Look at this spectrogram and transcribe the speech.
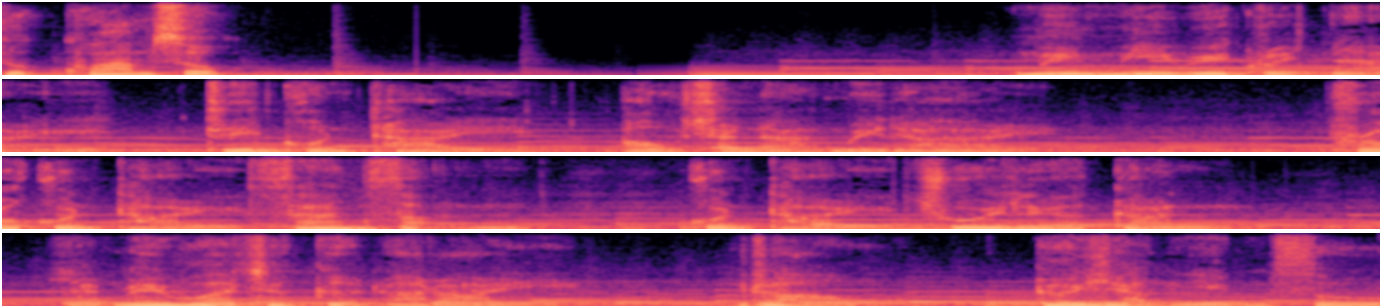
ทุกความสุข ไม่มีวิกฤตไหนที่คนไทยเอาชนะไม่ได้ เพราะคนไทยสร้างสรรค์ คนไทยช่วยเหลือกัน และไม่ว่าจะเกิดอะไร เราก็ยังยิ้มสู้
